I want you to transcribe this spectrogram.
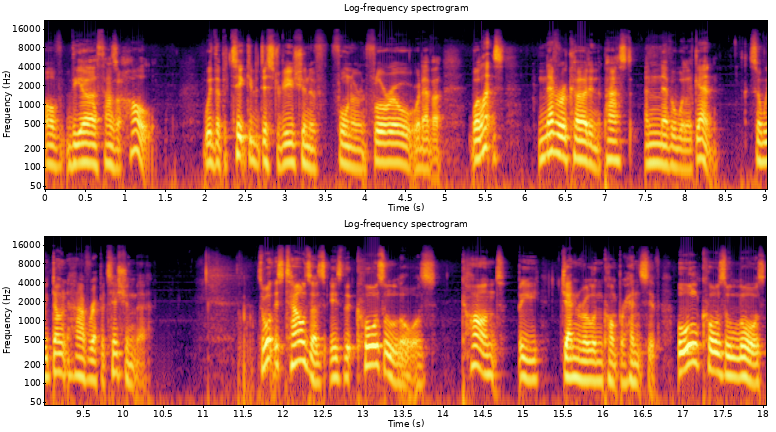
of the Earth as a whole, with a particular distribution of fauna and flora or whatever, well, that's never occurred in the past and never will again. So we don't have repetition there. So what this tells us is that causal laws can't be general and comprehensive. All causal laws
